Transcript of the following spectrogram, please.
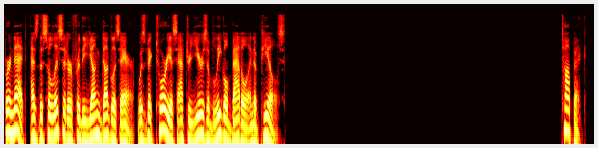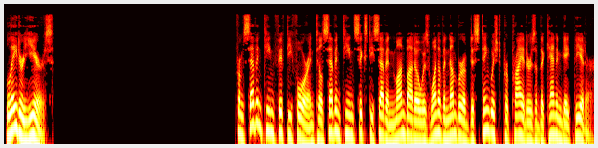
Burnett, as the solicitor for the young Douglas heir, was victorious after years of legal battle and appeals. Later years From 1754 until 1767 Monboddo was one of a number of distinguished proprietors of the Canongate Theatre.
